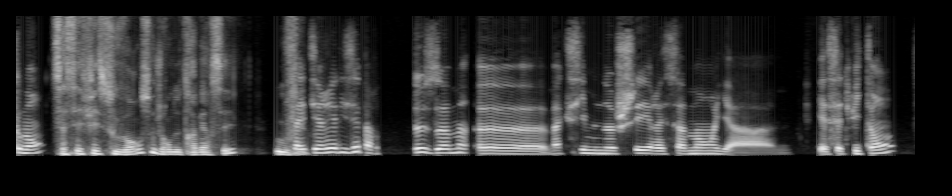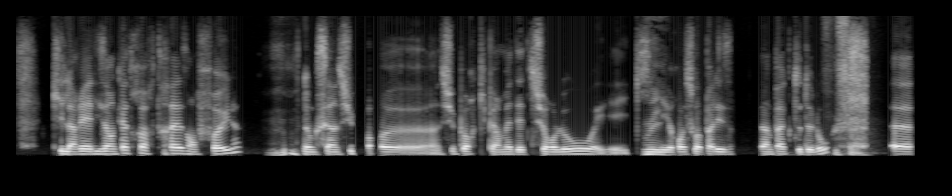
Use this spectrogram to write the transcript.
Comment? Ça s'est fait souvent ce genre de traversée? Ça a été réalisé par deux hommes, Maxime Nocher récemment il y a il y a 7-8 ans, qui l'a réalisé en 4h13 en foil. Donc c'est un support, euh, un support qui permet d'être sur l'eau et qui ne reçoit pas les impacts de l'eau. Euh,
